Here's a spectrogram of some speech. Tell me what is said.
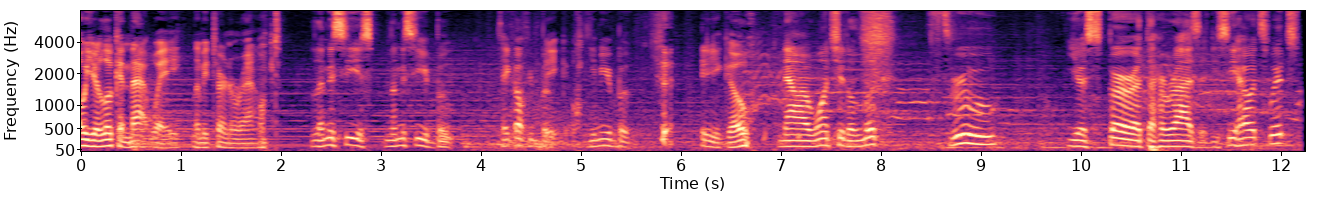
Oh, you're looking that way. Let me turn around. Let me see your. Let me see your boot. Take off your boot. you. Give me your boot. Here you go. Now I want you to look through your spur at the horizon. You see how it switched?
